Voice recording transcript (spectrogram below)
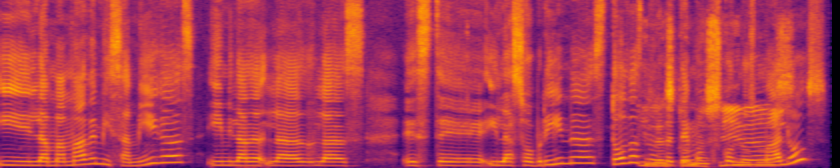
y la mamá de mis amigas, y la, las, este, y las sobrinas, todas nos metemos con los malos.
